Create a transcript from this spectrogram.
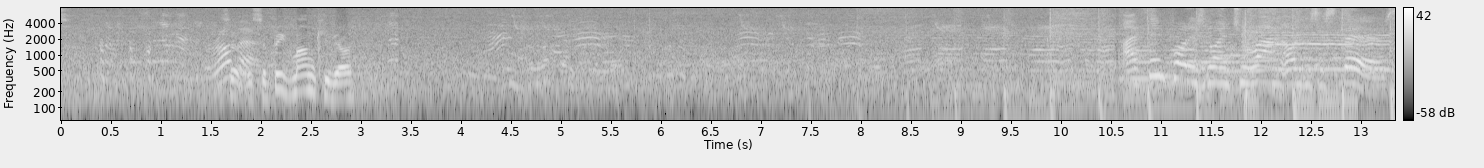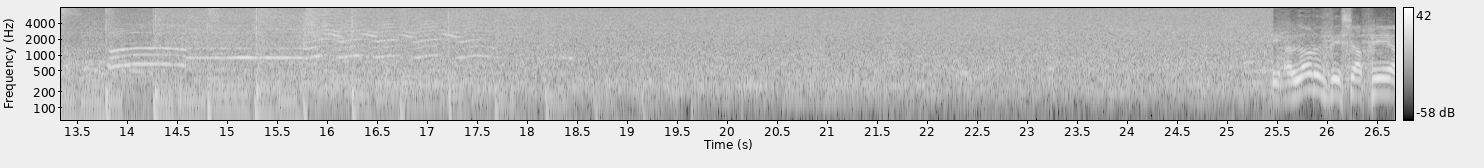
So Robert. it's a big monkey though. I think Paul is going to run on these stairs. A lot of this up here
